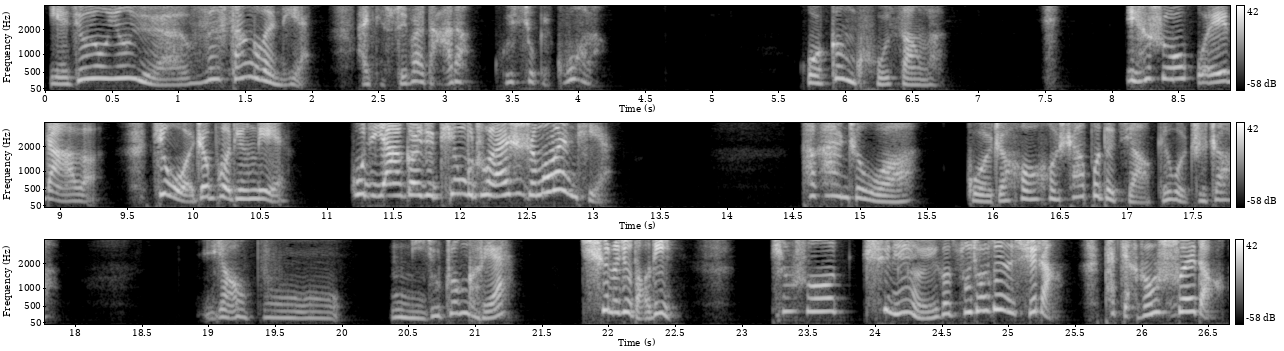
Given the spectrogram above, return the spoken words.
也就用英语问三个问题，哎，你随便答答，估计就给过了。我更哭丧了，别说回答了，就我这破听力，估计压根就听不出来是什么问题。他看着我裹着厚厚纱布的脚，给我支招，要不。你就装可怜，去了就倒地。听说去年有一个足球队的学长，他假装摔倒，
